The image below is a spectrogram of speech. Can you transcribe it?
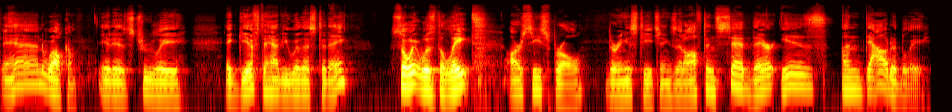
and welcome. It is truly a gift to have you with us today. So, it was the late R.C. Sproul during his teachings that often said there is undoubtedly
